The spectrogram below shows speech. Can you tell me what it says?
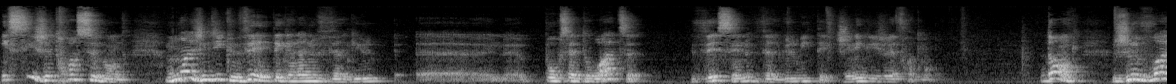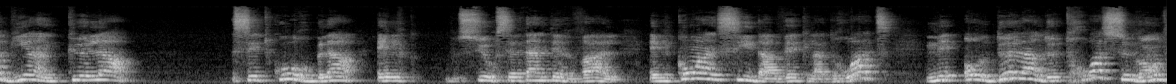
Ici, j'ai 3 secondes. Moi, j'ai dit que V est égal à 9, euh, pour cette droite, V c'est 9,8T. J'ai négligé les frottements. Donc, je vois bien que là, cette courbe-là, sur cet intervalle, elle coïncide avec la droite, mais au-delà de 3 secondes,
